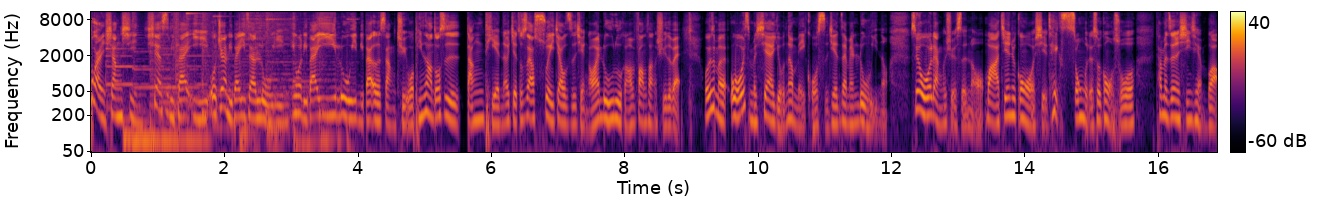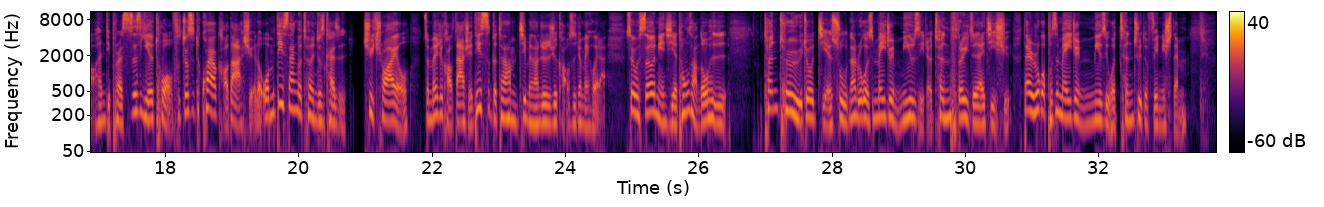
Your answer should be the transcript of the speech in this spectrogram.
不管你相信，现在是礼拜一，我居然礼拜一在录音，因为礼拜一录音，礼拜二上去。我平常都是当天，而且都是要睡觉之前赶快录录，赶快放上去，对不对？我为什么我为什么现在有那个美国时间在那边录音呢？所以我两个学生哦，哇，今天就跟我写 text，中午的时候跟我说，他们真的心情很不好，很 depressed。这是 year twelve，就是快要考大学了。我们第三个 turn 就是开始去 trial，准备去考大学。第四个 turn 他们基本上就是去考试就没回来。所以我十二年级也通常都是。Turn two 就结束，那如果是 major in music 的 Turn three 就在继续，但如果不是 major in music，我 Turn two 就 finish them。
